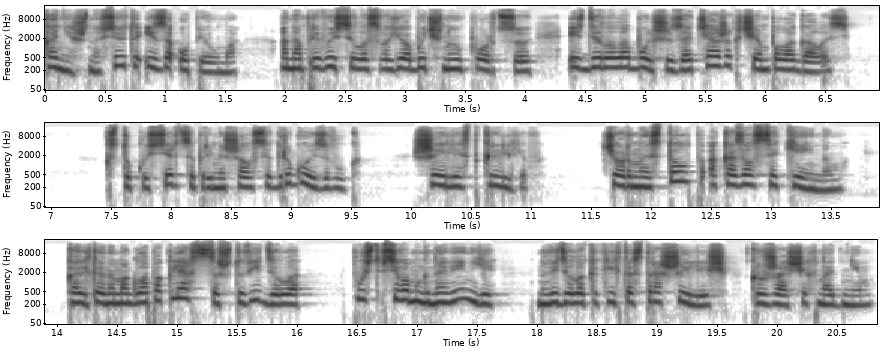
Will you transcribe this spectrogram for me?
Конечно, все это из-за опиума. Она превысила свою обычную порцию и сделала больше затяжек, чем полагалось. К стуку сердца примешался другой звук — шелест крыльев. Черный столб оказался Кейном. Кальтена могла поклясться, что видела, пусть всего мгновенье, но видела каких-то страшилищ, кружащих над ним.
